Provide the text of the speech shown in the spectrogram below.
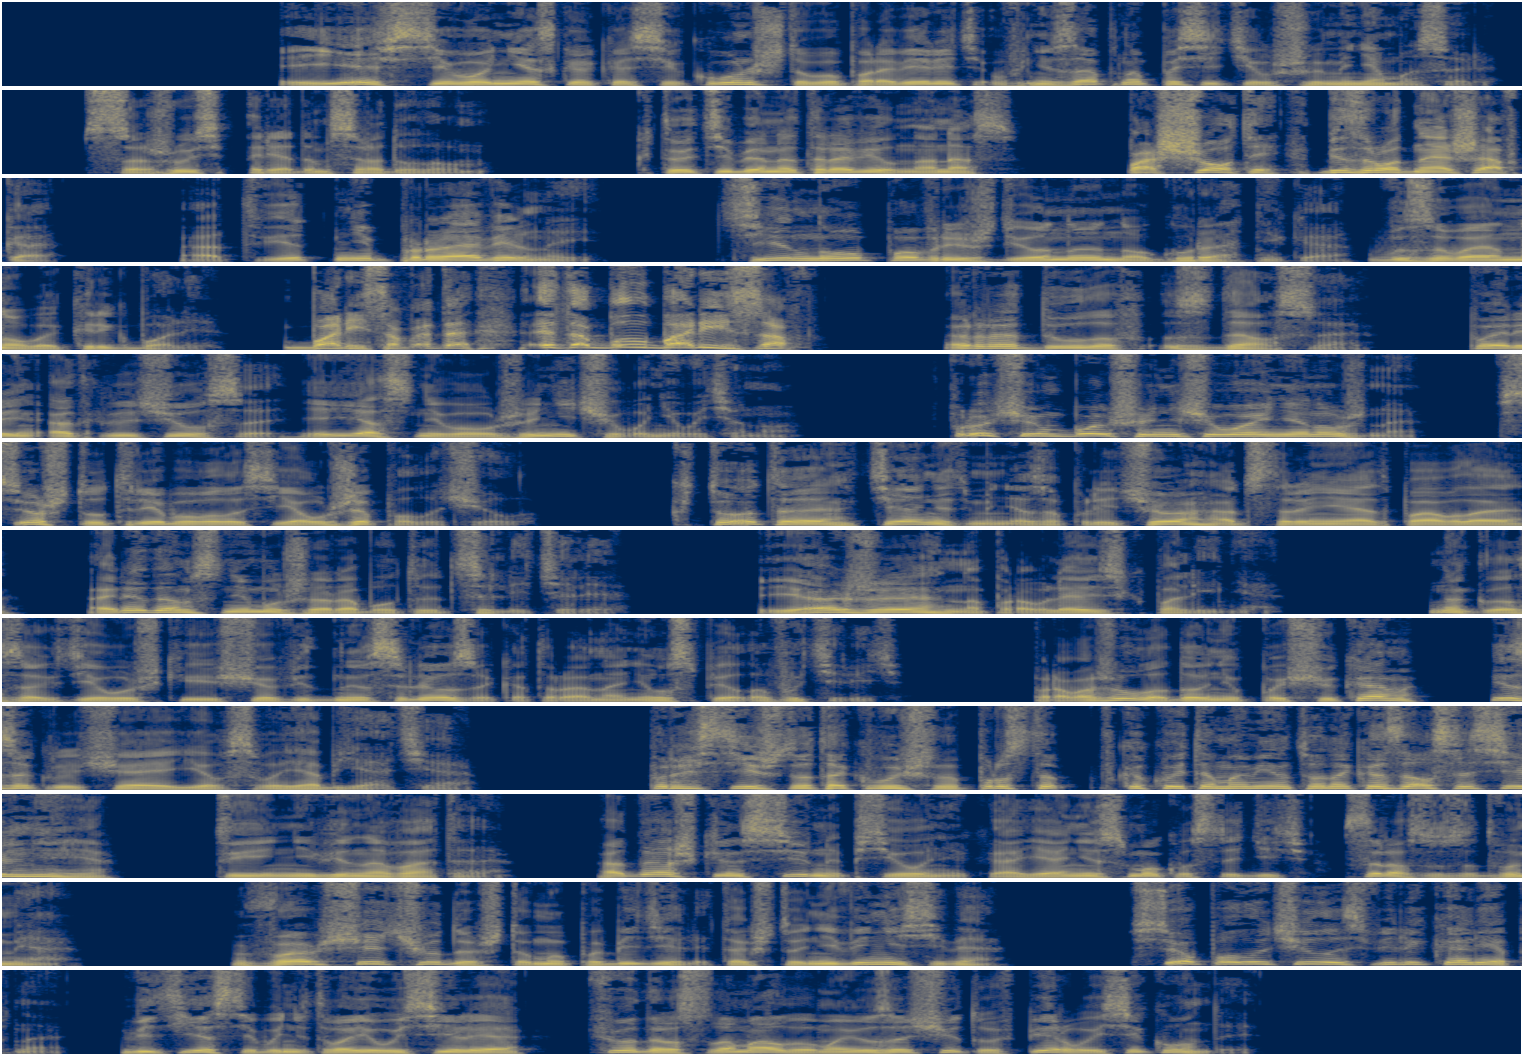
Есть всего несколько секунд, чтобы проверить внезапно посетившую меня мысль. Сажусь рядом с Радуловым. «Кто тебя натравил на нас?» «Пошел ты, безродная шавка!» Ответ неправильный. Тяну поврежденную ногу ратника, вызывая новый крик боли. «Борисов! Это... это был Борисов!» Радулов сдался. Парень отключился, и я с него уже ничего не вытяну. Впрочем, больше ничего и не нужно. Все, что требовалось, я уже получил. Кто-то тянет меня за плечо, отстраняя от Павла, а рядом с ним уже работают целители. Я же направляюсь к Полине. На глазах девушки еще видны слезы, которые она не успела вытереть. Провожу ладонью по щекам и заключаю ее в свои объятия. «Прости, что так вышло. Просто в какой-то момент он оказался сильнее». «Ты не виновата. Адашкин сильный псионик, а я не смог уследить сразу за двумя. Вообще чудо, что мы победили, так что не вини себя. Все получилось великолепно, ведь если бы не твои усилия, Федор сломал бы мою защиту в первые секунды.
